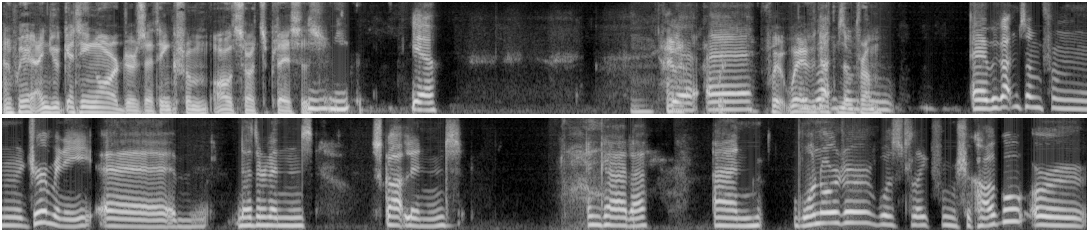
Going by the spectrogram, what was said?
And where? And you're getting orders, I think, from all sorts of places. Yeah, How- yeah. where, Uh, where, where have we've you gotten them some from? uh, we gotten some from Germany, um, Netherlands, Scotland, and Canada, and one order was like from Chicago or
